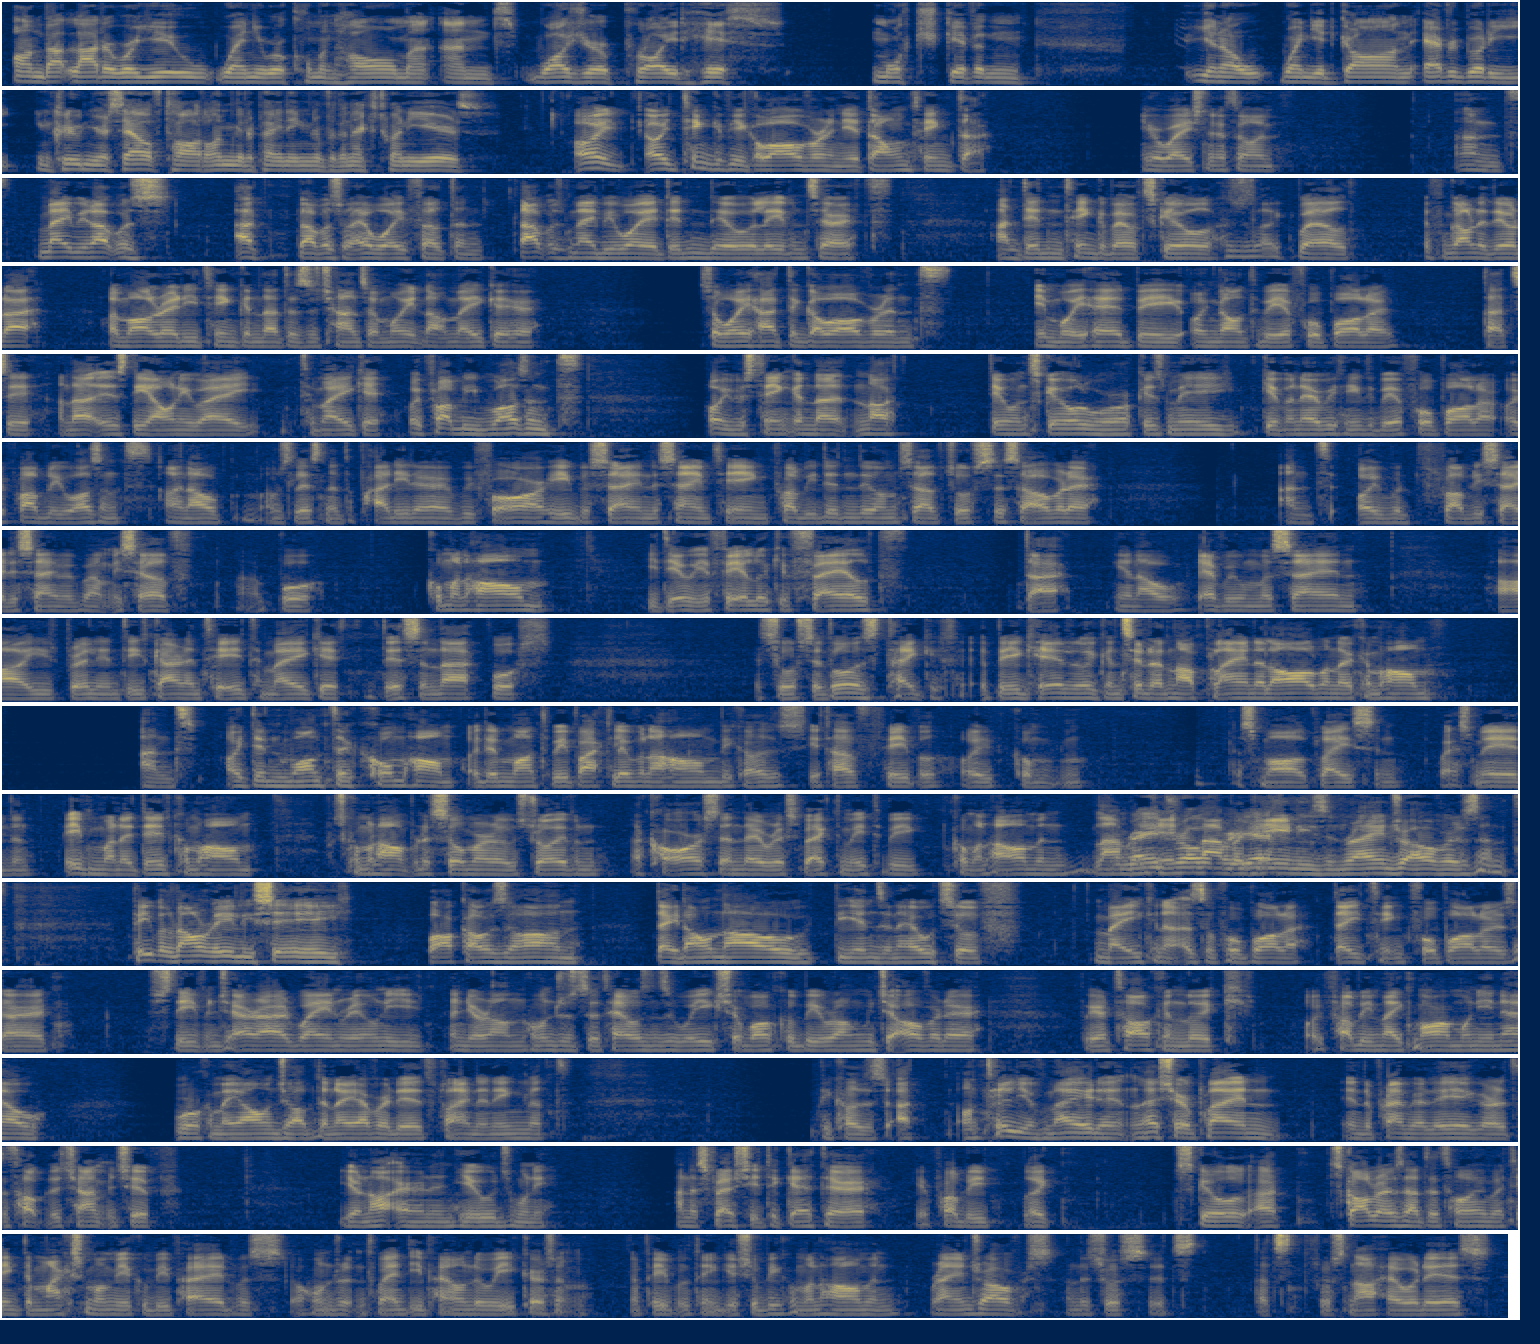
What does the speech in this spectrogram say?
on that ladder were you when you were coming home, and was your pride hit much given, you know, when you'd gone, everybody, including yourself, thought, I'm going to play in England for the next 20 years? I, I think if you go over and you don't think that, you're wasting your time. And maybe that was that was how I felt, and that was maybe why I didn't do a leaving cert and didn't think about school. I was like, well, if I'm going to do that, I'm already thinking that there's a chance I might not make it here. So I had to go over and in my head be, I'm going to be a footballer. That's it, and that is the only way to make it. I probably wasn't. I was thinking that not doing schoolwork is me giving everything to be a footballer. I probably wasn't. I know I was listening to Paddy there before. He was saying the same thing. Probably didn't do himself justice over there. And I would probably say the same about myself. Uh, but coming home, you do. You feel like you failed. That you know everyone was saying, "Oh, he's brilliant. He's guaranteed to make it." This and that, but it's just it does take a big hit. I considered not playing at all when I come home, and I didn't want to come home. I didn't want to be back living at home because you'd have people. I come from a small place in Westmeath, and even when I did come home, I was coming home for the summer. I was driving a Corsa, and they were expecting me to be coming home in Lamborghini, Rover, Lamborghinis yeah. and Range Rovers, and people don't really see what goes on. They don't know the ins and outs of making it as a footballer. They think footballers are Steven Gerrard, Wayne Rooney, and you're on hundreds of thousands a week. Sure, what could be wrong with you over there? But you're talking like I probably make more money now working my own job than I ever did playing in England. Because at, until you've made it, unless you're playing in the Premier League or at the top of the Championship, you're not earning huge money. And especially to get there, you're probably like school at scholars at the time. I think the maximum you could be paid was 120 pound a week or something. And people think you should be coming home in Range Rovers, and it's just it's that's just not how it is.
